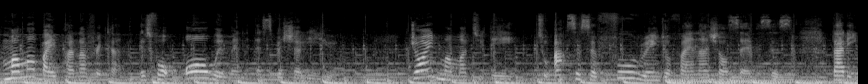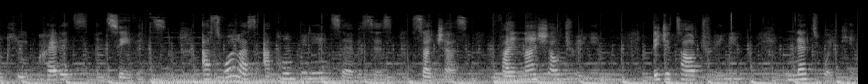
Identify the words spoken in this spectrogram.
Mama by Pan African is for all women, especially you. Join Mama today to access a full range of financial services that include credits and savings, as well as accompanying services such as financial training, digital training, networking,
